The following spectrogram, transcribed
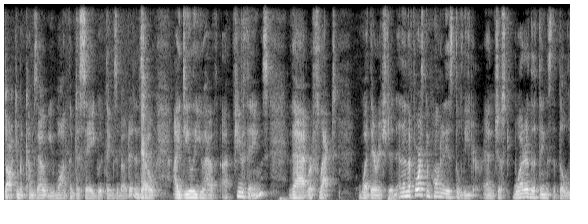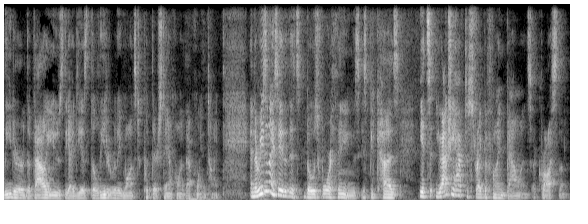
document comes out, you want them to say good things about it. And so ideally, you have a few things that reflect what they're interested in. And then the fourth component is the leader and just what are the things that the leader, the values, the ideas the leader really wants to put their stamp on at that point in time. And the reason I say that it's those four things is because it's you actually have to strike a fine balance across them.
